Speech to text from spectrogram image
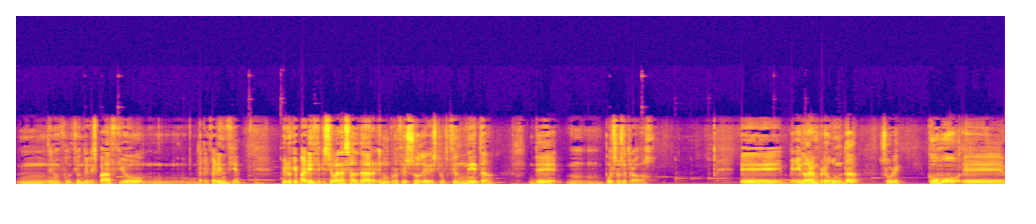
mm, en función del espacio mm, de referencia, pero que parece que se van a saldar en un proceso de destrucción neta de mm, puestos de trabajo. Eh, hay una gran pregunta sobre cómo, eh,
